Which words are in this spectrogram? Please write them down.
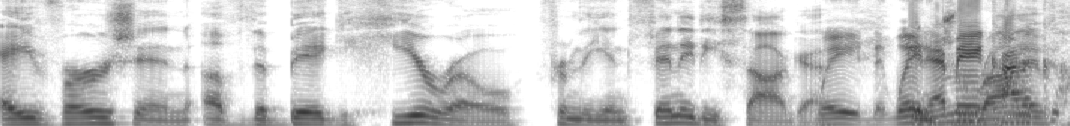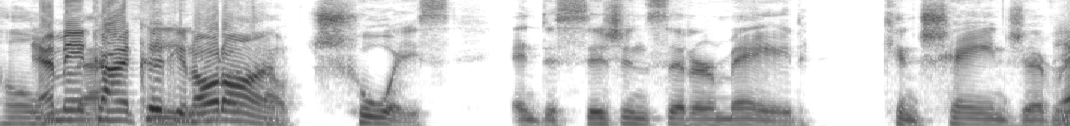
a version of the big hero from the Infinity Saga. wait wait that man kind of that man kind of cooking. Hold on, choice and decisions that are made can change everything.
